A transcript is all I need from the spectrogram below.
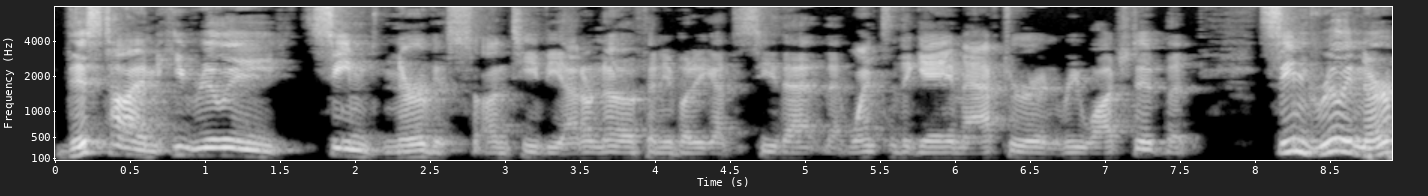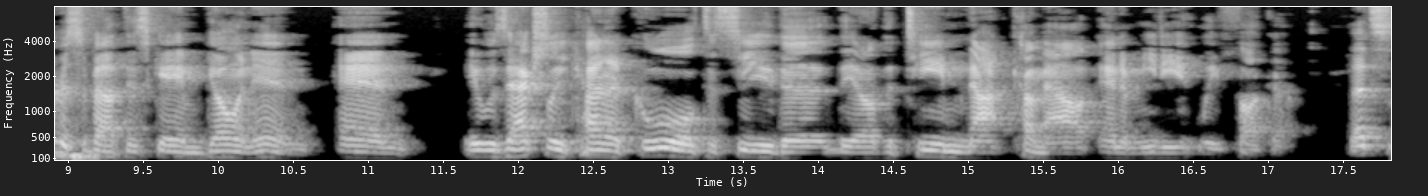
this time he really seemed nervous on TV. I don't know if anybody got to see that that went to the game after and rewatched it, but seemed really nervous about this game going in and it was actually kind of cool to see the you know the team not come out and immediately fuck up. that's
